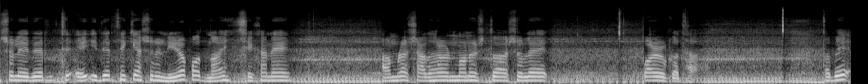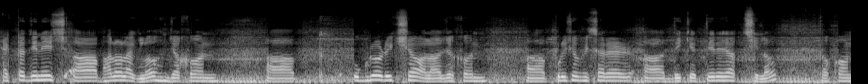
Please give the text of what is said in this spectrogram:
আসলে এদের এদের থেকে আসলে নিরাপদ নয়, সেখানে আমরা সাধারণ মানুষ তো আসলে পরের কথা। তবে একটা জিনিস ভালো লাগল, যখন উগ্র রিক্সাওয়ালা যখন পুলিশ অফিসারের দিকে তেড়ে যাচ্ছিল, তখন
